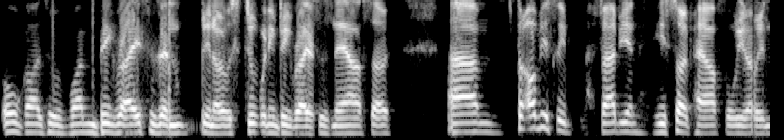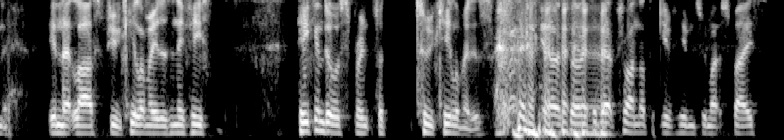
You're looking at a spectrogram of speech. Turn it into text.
all guys who have won big races and you know still winning big races now. So, um, but obviously Fabian, he's so powerful. You know, in in that last few kilometers, and if he's he can do a sprint for two kilometers. you know, so it's about trying not to give him too much space.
